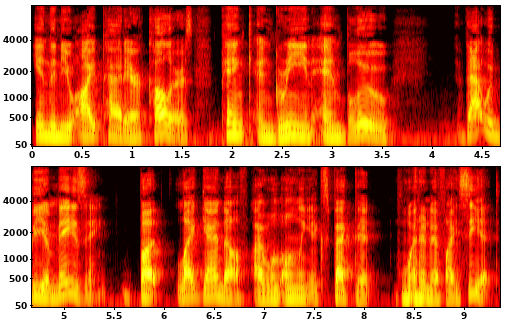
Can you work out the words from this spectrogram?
in the new iPad Air colors, pink and green and blue, that would be amazing. But like Gandalf, I will only expect it when and if I see it.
